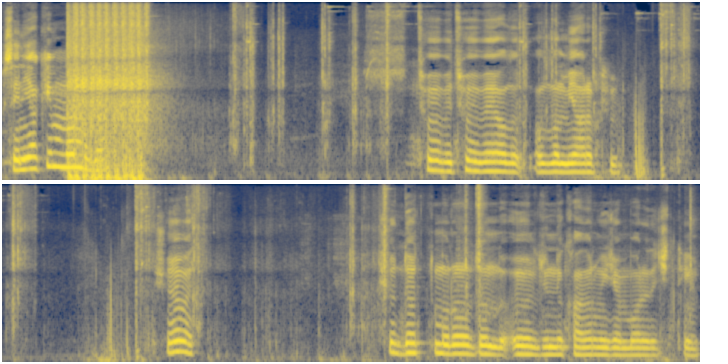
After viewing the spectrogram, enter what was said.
Seni yakayım mı lan burada? Tövbe tövbe Allah- Allah'ım yarabbim. Şuna bak. Şu dört numara oradan da öldüğünde kaldırmayacağım bu arada ciddiyim.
